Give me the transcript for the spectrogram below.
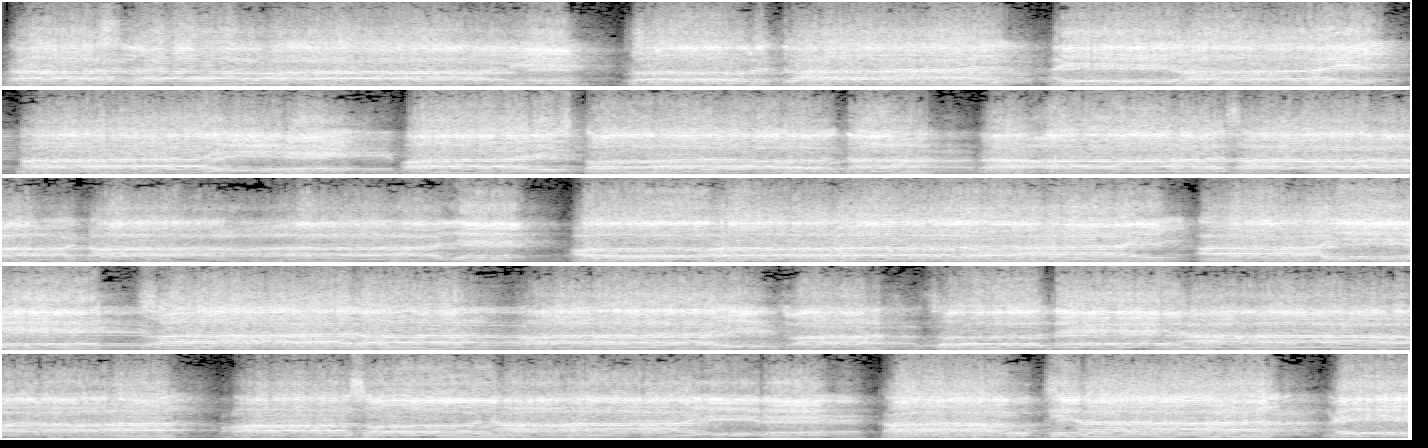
प्राजावाने तो विद्रहाय ऐहाय आये पारिस्तोता रासाताये ओहाय आये सारा आये त्वा सुदे वय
